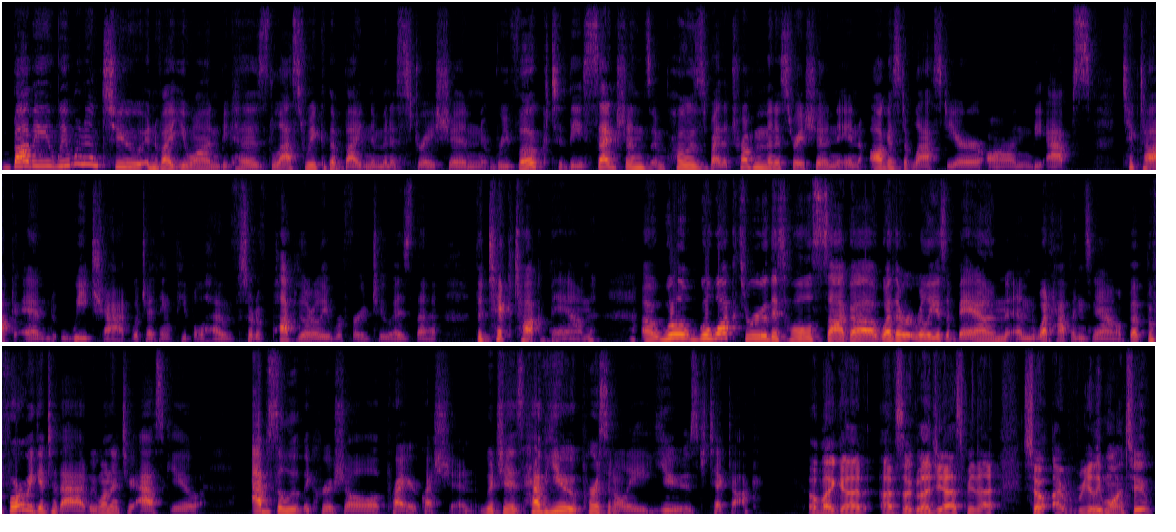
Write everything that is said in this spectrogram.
Bobby, we wanted to invite you on because last week the Biden administration revoked the sanctions imposed by the Trump administration in August of last year on the apps TikTok and WeChat, which I think people have sort of popularly referred to as the the TikTok ban. Uh, we'll we'll walk through this whole saga, whether it really is a ban and what happens now. But before we get to that, we wanted to ask you absolutely crucial prior question, which is have you personally used TikTok? Oh my God. I'm so glad you asked me that. So I really want to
